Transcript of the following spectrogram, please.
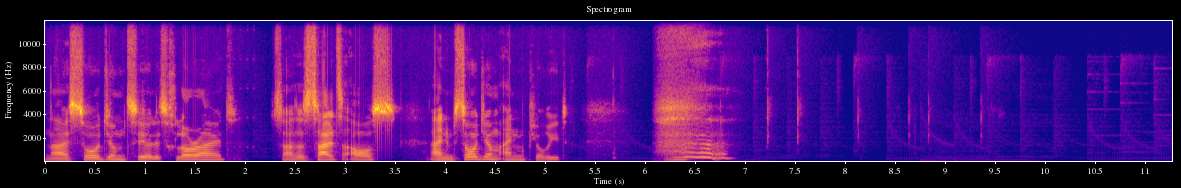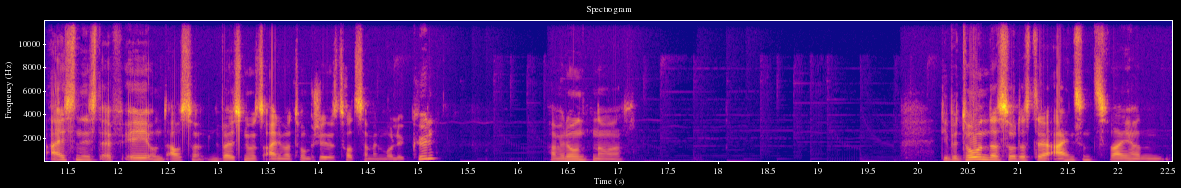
Nice Sodium, Cl ist Chloride. Also Salz aus einem Sodium, einem Chlorid. Eisen ist Fe und außer, weil es nur aus einem Atom besteht, ist trotzdem ein Molekül. Haben wir da unten noch was? Die betonen das so, dass der 1 und 2 haben.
